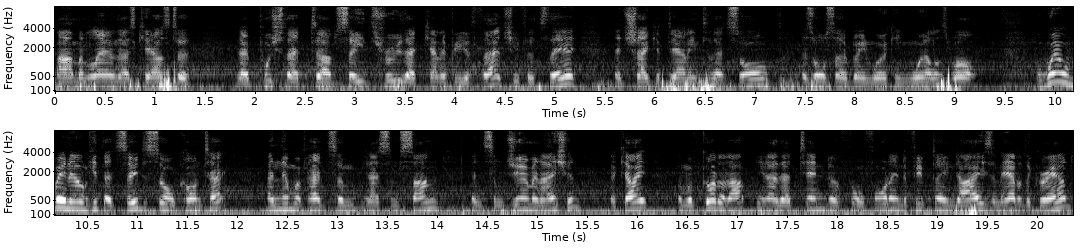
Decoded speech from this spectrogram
um, and allowing those cows to you know, push that uh, seed through that canopy of thatch if it's there and shake it down into that soil has also been working well as well. But where we've been able to get that seed to soil contact and then we've had some, you know, some sun and some germination, okay, and we've got it up, you know, that 10 to 14 to 15 days and out of the ground,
